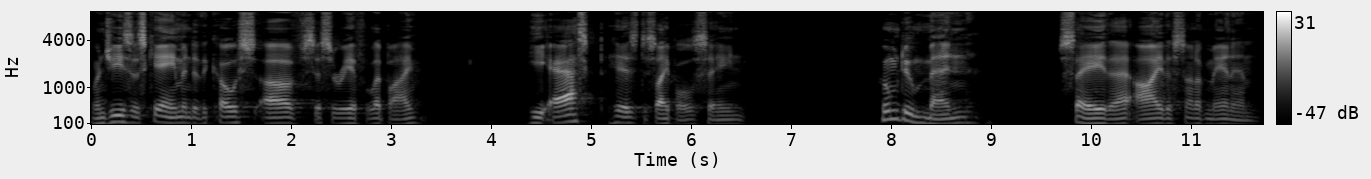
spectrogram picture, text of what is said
When Jesus came into the coasts of Caesarea Philippi, he asked his disciples, saying, Whom do men say that I, the Son of Man, am?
